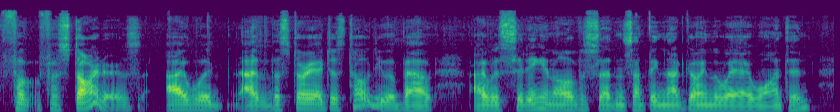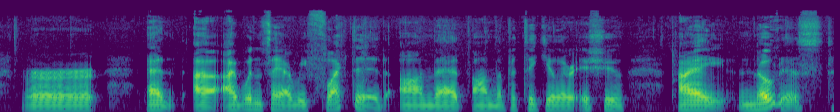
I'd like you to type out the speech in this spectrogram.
for for starters, I would I, the story I just told you about. I was sitting, and all of a sudden, something not going the way I wanted and uh, I wouldn't say I reflected on that on the particular issue. I noticed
